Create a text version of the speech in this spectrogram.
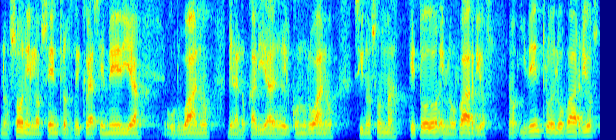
no son en los centros de clase media urbano de las localidades del conurbano, sino son más que todo en los barrios. Y dentro de los barrios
